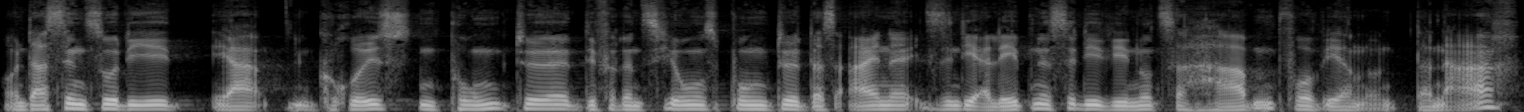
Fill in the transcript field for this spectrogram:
Und das sind so die ja, größten Punkte, Differenzierungspunkte. Das eine sind die Erlebnisse, die die Nutzer haben, vor, während und danach.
